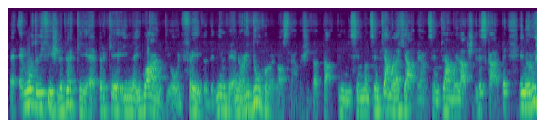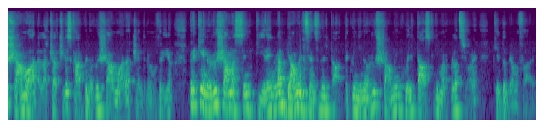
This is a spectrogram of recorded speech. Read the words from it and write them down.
è molto difficile perché? Eh, perché il, i guanti o il freddo dell'inverno riducono le nostre capacità tattili, quindi se non sentiamo la chiave, non sentiamo i lacci delle scarpe e non riusciamo ad allacciarci le scarpe, non riusciamo ad accendere il motorino, perché non riusciamo a sentire, non abbiamo il senso del tatto e quindi non riusciamo in quel task di manipolazione che dobbiamo fare.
